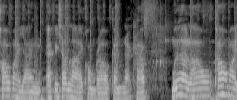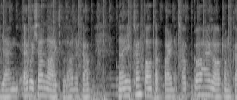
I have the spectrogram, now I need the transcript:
เข้ามายังแอปพลิเคชัน Line ของเรากันนะครับ เมื่อเราเข้ามายังแอปพลิเคชัน Line กันแล้วนะครับ ในขั้นตอนถัดไปนะครับ ก็ให้เราทำก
